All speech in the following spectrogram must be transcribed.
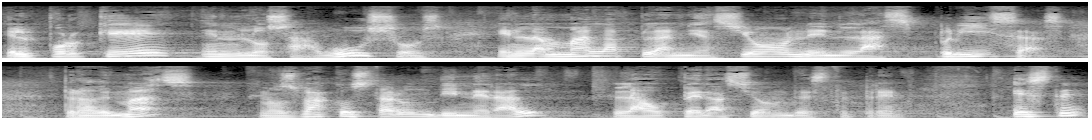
El por qué en los abusos, en la mala planeación, en las prisas. Pero además nos va a costar un dineral la operación de este tren. Este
